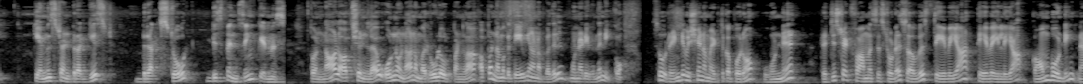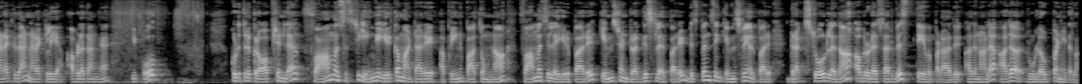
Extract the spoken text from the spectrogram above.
chemist and druggist drug store dispensing chemist இப்போ நாலு ஆப்ஷனில் ஒன்று ஒன்றா நம்ம ரூல் அவுட் பண்ணலாம். அப்போ நமக்கு தேவையான பதில் முன்னாடி வந்து நிற்கும் ஸோ ரெண்டு விஷயம் நம்ம எடுத்துக்க போகிறோம் ஒன்று ரெஜிஸ்டர்ட் ஃபார்மசிஸ்டோட சர்வீஸ் தேவையா தேவையில்லையா? காம்பவுண்டிங் நடக்குதா நடக்கலையா? அவ்வளோதாங்க இப்போது கொடுத்துருக்குற ஆப்ஷனில் ஃபார்மசிஸ்ட் எங்கே இருக்க மாட்டார் அப்படின்னு பார்த்தோம்னா ஃபார்மசியில் இருப்பார் கெமிஸ்ட் அண்ட் ட்ரக்கிஸ்டில் இருப்பார் டிஸ்பென்சிங் கெமிஸ்ட்லையும் இருப்பார். ட்ரக் ஸ்டோரில் தான் அவரோட சர்வீஸ் தேவைப்படாது. அதனால் அதை ரூல் அவுட் பண்ணிடலாம்.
